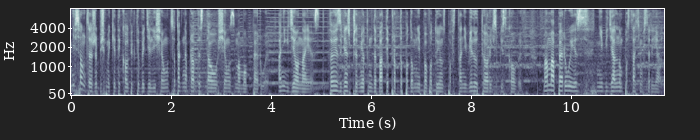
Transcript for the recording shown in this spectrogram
Nie sądzę, żebyśmy kiedykolwiek dowiedzieli się, co tak naprawdę stało się z mamą Perły, ani gdzie ona jest. To jest więc przedmiotem debaty, prawdopodobnie powodując powstanie wielu teorii spiskowych. Mama Perły jest niewidzialną postacią w serialu.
